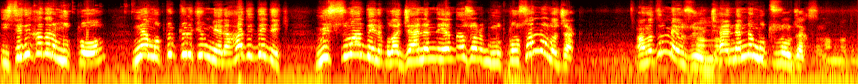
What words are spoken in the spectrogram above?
İstediğin kadar mutlu ol. Ne mutlu Türk'üm diyene. Hadi dedik. Müslüman değilim. Ula cehennemde yandıktan sonra mutlu olsan ne olacak? Anladın mı mevzuyu? Anladım. Cehennemde mutsuz olacaksın. Anladım.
